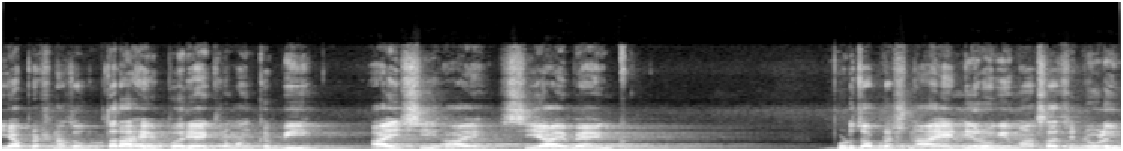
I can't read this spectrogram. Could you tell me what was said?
या प्रश्नाचं उत्तर आहे पर्याय क्रमांक B I C I C I bank पुढचा प्रश्न आहे निरोगी माणसाचे डोळे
